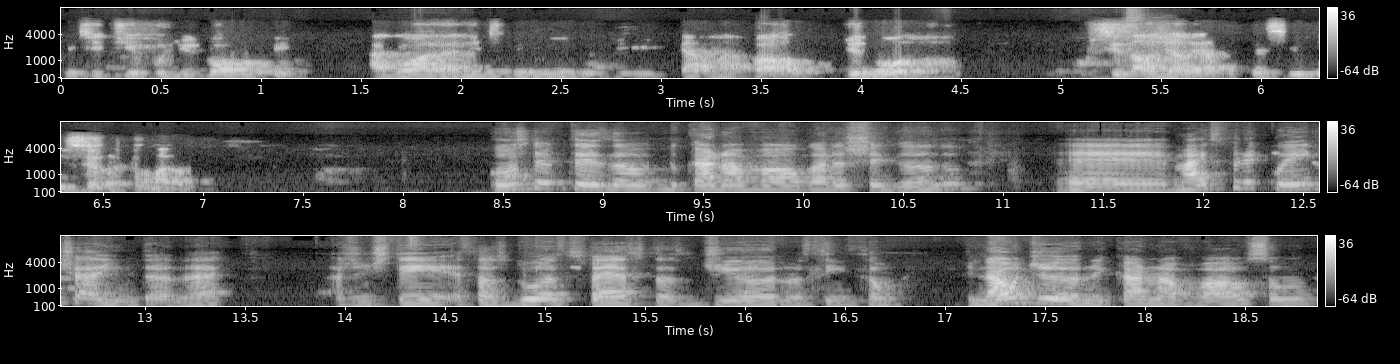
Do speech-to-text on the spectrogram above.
nesse tipo de golpe. Agora, nesse período de carnaval, de novo, o sinal de alerta precisa ser acionado. Com certeza, do carnaval agora chegando, é mais frequente ainda, né? A gente tem essas duas festas de ano, assim, são final de ano e carnaval são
